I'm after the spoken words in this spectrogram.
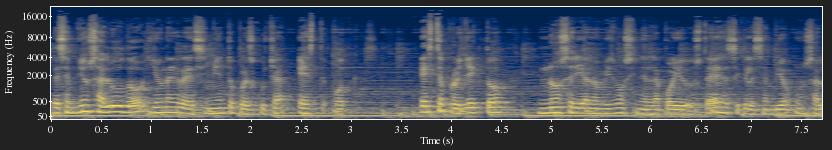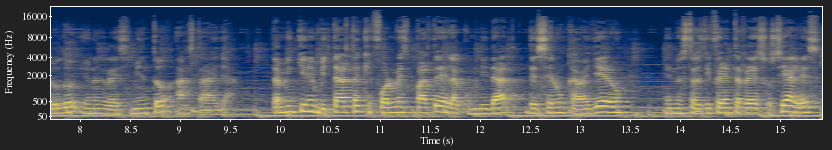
Les envío un saludo y un agradecimiento por escuchar este podcast. Este proyecto no sería lo mismo sin el apoyo de ustedes, así que les envío un saludo y un agradecimiento hasta allá. También quiero invitarte a que formes parte de la comunidad de Ser un Caballero en nuestras diferentes redes sociales.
